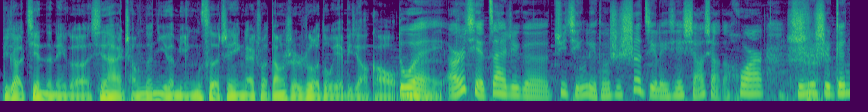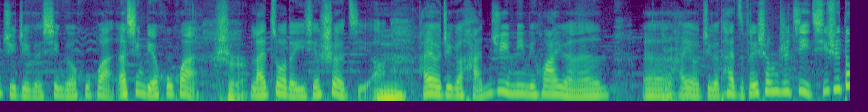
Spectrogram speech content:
比较近的那个新海诚的《你的名字》，这应该说当时热度也比较高。对，而且在这个剧情里头是设计了一些小小的花儿，其实是是根据这个性格互换呃性别互换是，来做的一些设计啊。嗯，还有这个韩剧《秘密花园》，呃，还有这个《太子妃升职记》，其实都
